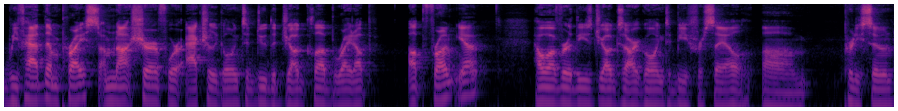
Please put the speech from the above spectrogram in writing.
we've had them priced. I'm not sure if we're actually going to do the jug club right up up front yet. However, these jugs are going to be for sale um, pretty soon.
